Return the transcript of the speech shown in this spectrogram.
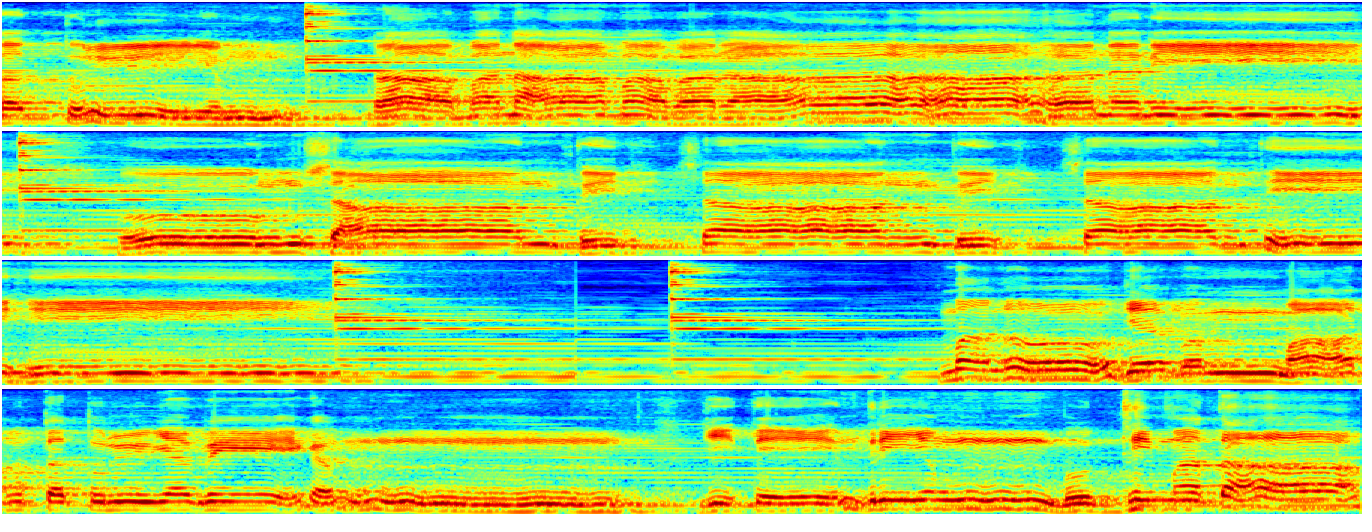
तत्तुल्यं रामनामवरानने ॐ शान्ति शान्ति शान्तिः मनोजवं मारुततुल्यवेगम् जितेन्द्रियं बुद्धिमतां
